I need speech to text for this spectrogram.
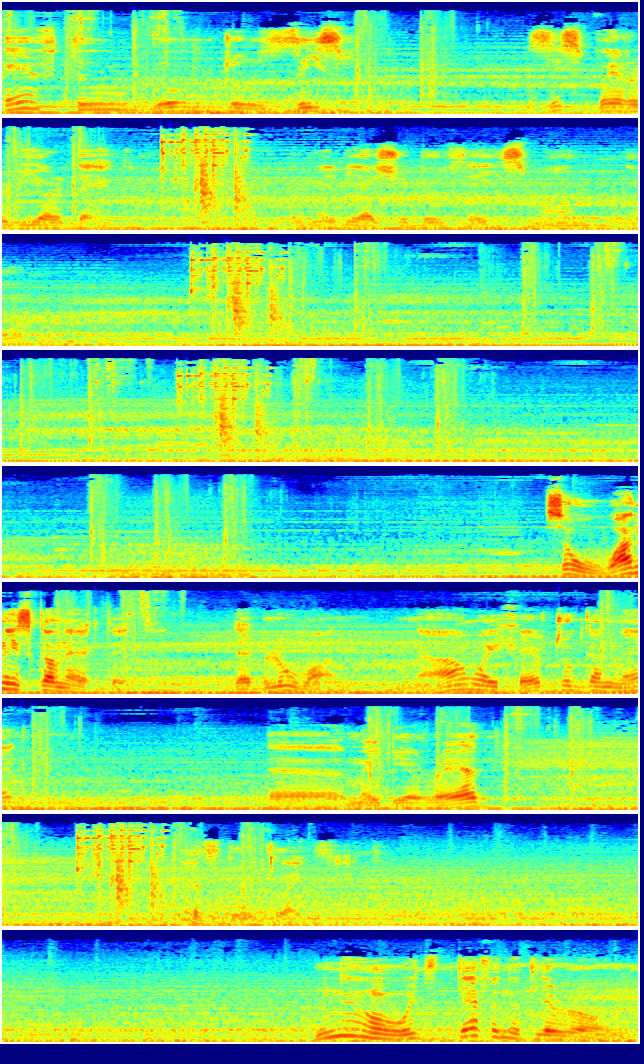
have to go to this this very weird deck. Or maybe I should do this one? No. So one is connected, the blue one. Now I have to connect uh, maybe red. Let's do it like that. No, it's definitely wrong.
